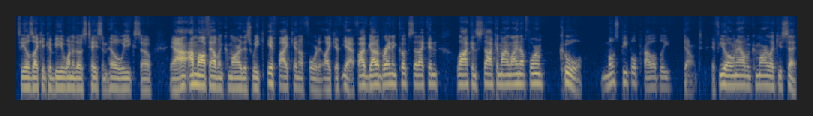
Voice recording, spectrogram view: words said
feels like it could be one of those Taysom Hill weeks. So yeah, I'm off Alvin Kamara this week if I can afford it. Like if yeah, if I've got a Brandin Cooks that I can lock and stock in my lineup for him, cool. Most people probably don't. If you own Alvin Kamara, like you said,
